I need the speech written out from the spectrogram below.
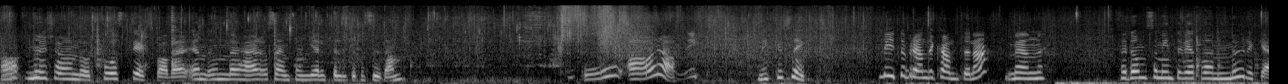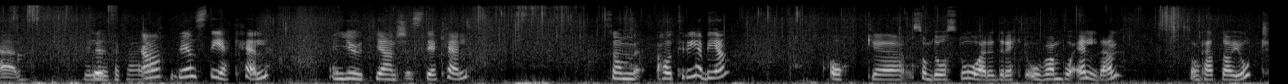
Ja, nu kör hon då två stekspadar. En under här och sen som hjälper lite på sidan. Oh, ja då. Mycket snyggt. Lite bränd i kanterna men För de som inte vet vad en murika är, vill Det- du förklara? ja, det är en stekhäll. En gjutjärnsstekhäll. Som har tre ben. Och eh, som då står direkt ovanpå elden. Som Katta har gjort.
